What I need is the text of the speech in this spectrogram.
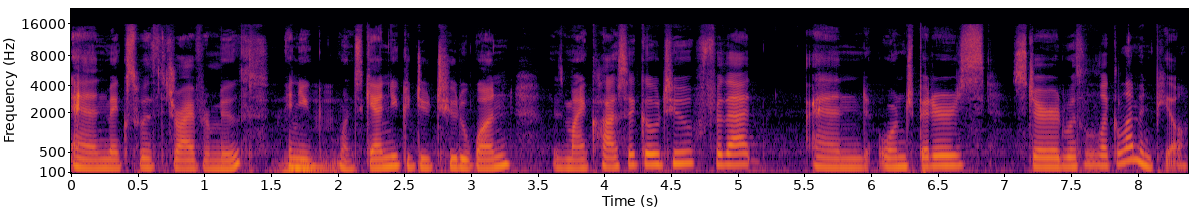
and mix with dry vermouth. And you mm. once again you could do two to one is my classic go to for that. And orange bitters stirred with like a lemon peel.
